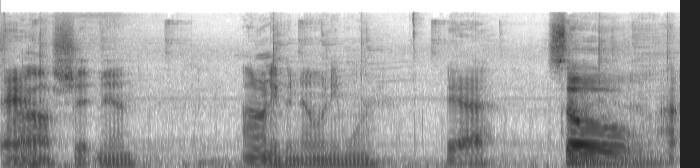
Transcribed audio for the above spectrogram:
Man, Oh shit, man. I don't even know anymore. yeah. So, no. h-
